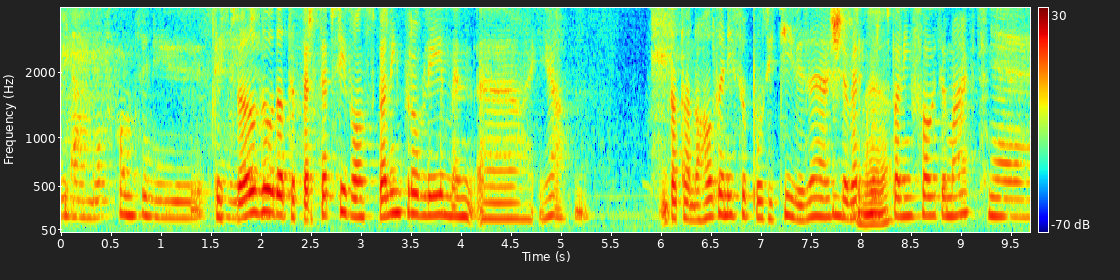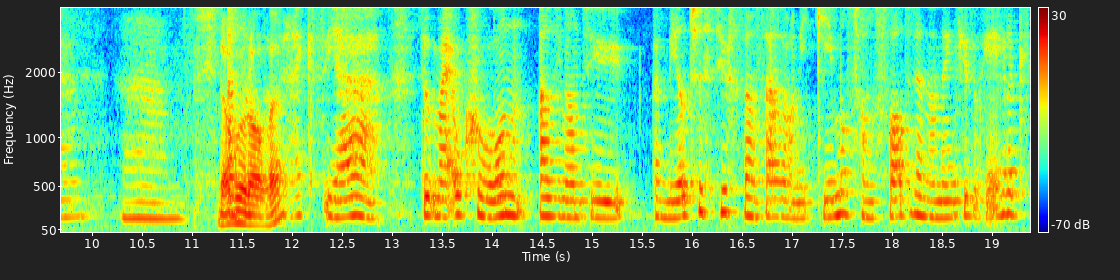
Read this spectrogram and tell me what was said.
niet aan bod komt in je. Het is wel zo dat de perceptie van spellingproblemen, uh, ja, dat dat nog altijd niet zo positief is. Hè, als je werkwoordspellingfouten maakt. Ja, ja, ja. dat vooral, hè? Direct, ja. Zo, maar ook gewoon als iemand u een mailtje stuurt, dan staan er van die kemels van fouten en dan denk je toch eigenlijk.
